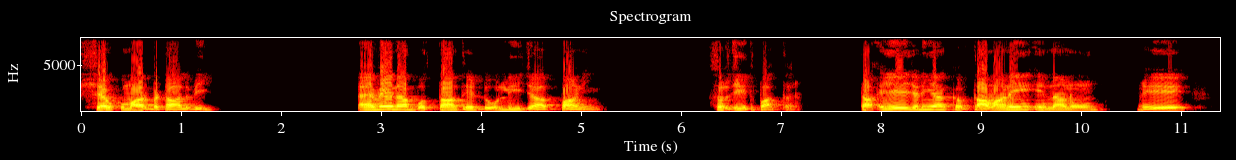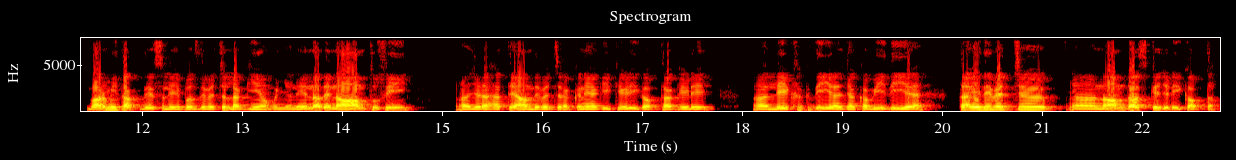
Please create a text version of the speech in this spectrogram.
ਸ਼ਿਵ ਕੁਮਾਰ ਬਟਾਲਵੀ, ਐਵੇਂ ਨਾ ਬੁੱਤਾਂ ਤੇ ਡੋਲੀ ਜਾ ਪਾਣੀ, ਸੁਰਜੀਤ ਪਾਤਰ। ਤਾਂ ਇਹ ਜਿਹੜੀਆਂ ਕਵਿਤਾਵਾਂ ਨੇ, ਇਹਨਾਂ ਨੂੰ ਇਹ 12ਵੀਂ ਤੱਕ ਦੇ ਸਿਲੇਬਸ ਦੇ ਵਿੱਚ ਲੱਗੀਆਂ ਹੋਈਆਂ ਨੇ। ਇਹਨਾਂ ਦੇ ਨਾਮ ਤੁਸੀਂ ਜਿਹੜਾ ਹੈ ਧਿਆਨ ਦੇ ਵਿੱਚ ਰੱਖਣੇ ਆ ਕਿ ਕਿਹੜੀ ਕਵਿਤਾ ਕਿਹੜੇ ਲੇਖਕ ਦੀ ਹੈ ਜਾਂ ਕਵੀ ਦੀ ਹੈ, ਤਾਂ ਇਹਦੇ ਵਿੱਚ ਨਾਮ ਦੱਸ ਕੇ ਜਿਹੜੀ ਕਵਿਤਾ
